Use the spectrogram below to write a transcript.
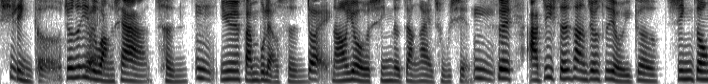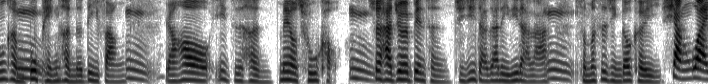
性性格，就是一直，往下沉，嗯。因为翻不了身，对。然后又有新的障碍出现，嗯。所以阿纪身上就是有一个心中很不平衡的地方，嗯。然后一直很没有出口，嗯。所以他就会变成叽叽喳喳、哩哩啦啦，嗯，什么事情都可以。向外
